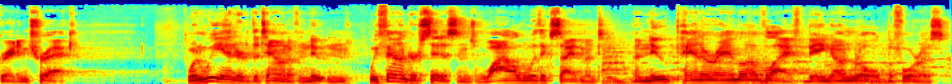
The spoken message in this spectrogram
grading track. When we entered the town of Newton, we found her citizens wild with excitement, a new panorama of life being unrolled before us.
